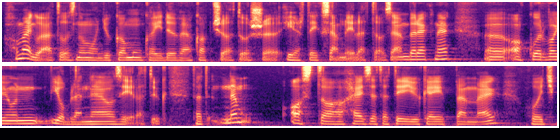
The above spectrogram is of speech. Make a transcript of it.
ha megváltozna mondjuk a munkaidővel kapcsolatos értékszemlélete az embereknek, akkor vajon jobb lenne az életük. Tehát nem azt a helyzetet éljük-e éppen meg, hogy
